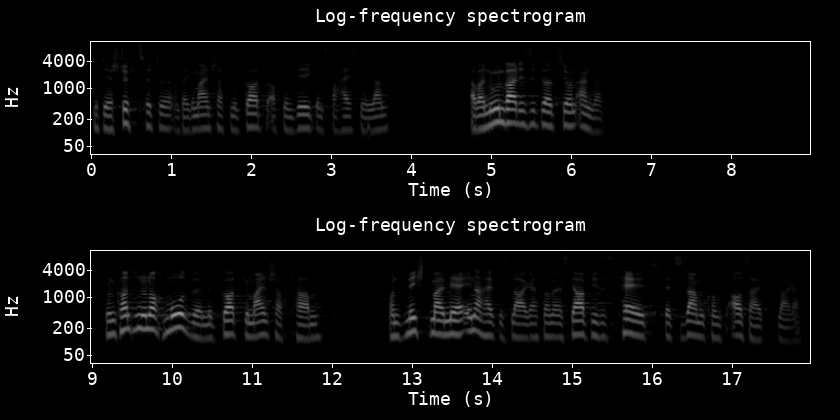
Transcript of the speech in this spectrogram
mit der Stiftshütte und der Gemeinschaft mit Gott auf dem Weg ins verheißene Land. Aber nun war die Situation anders. Nun konnte nur noch Mose mit Gott Gemeinschaft haben und nicht mal mehr innerhalb des Lagers, sondern es gab dieses Zelt der Zusammenkunft außerhalb des Lagers.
